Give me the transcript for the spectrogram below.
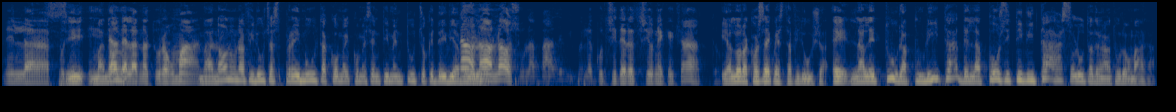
nella Sì, ma non- della natura umana. Ma non una fiducia spremuta come, come sentimentuccio che devi no, avere. no, no, sulla base di quella considerazione che hai fatto. E allora cos'è questa fiducia? È la lettura pulita della positività assoluta della natura umana.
